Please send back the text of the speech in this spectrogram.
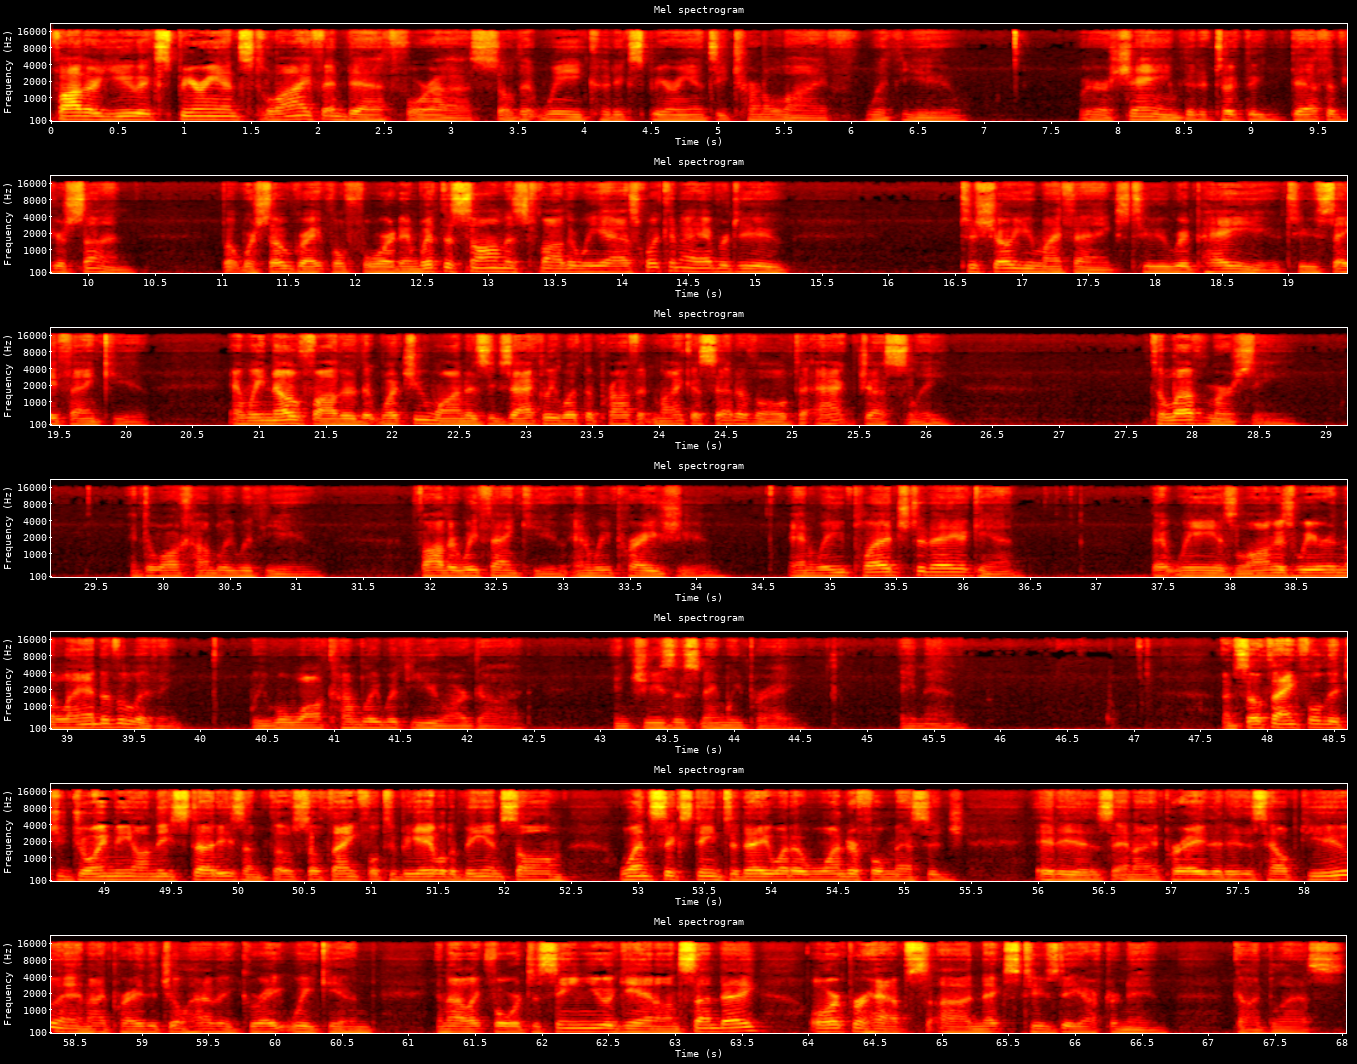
Father, you experienced life and death for us so that we could experience eternal life with you. We are ashamed that it took the death of your Son but we're so grateful for it. And with the psalmist, Father, we ask, what can I ever do to show you my thanks, to repay you, to say thank you. And we know, Father, that what you want is exactly what the prophet Micah said of old to act justly, to love mercy, and to walk humbly with you. Father, we thank you and we praise you. And we pledge today again that we, as long as we are in the land of the living, we will walk humbly with you, our God. In Jesus' name we pray. Amen. I'm so thankful that you join me on these studies. I'm so, so thankful to be able to be in Psalm 116 today. What a wonderful message it is. And I pray that it has helped you, and I pray that you'll have a great weekend. And I look forward to seeing you again on Sunday or perhaps uh, next Tuesday afternoon. God bless.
